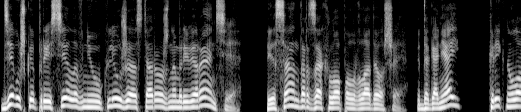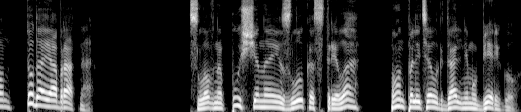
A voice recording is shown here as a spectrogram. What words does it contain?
девушка присела в неуклюже осторожном реверансе, и Сандер захлопал в ладоши. «Догоняй!» — крикнул он. «Туда и обратно!» Словно пущенная из лука стрела, он полетел к дальнему берегу.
